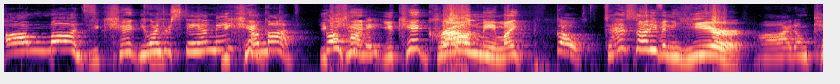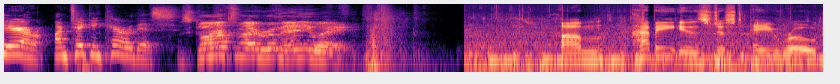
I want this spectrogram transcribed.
a month. You can't. You understand me? You can't. A month. You go, can't, Tommy. You can't ground me. My Go. dad's not even here. I don't care. I'm taking care of this. Was going up to my room anyway. Um, Happy is just a rogue,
